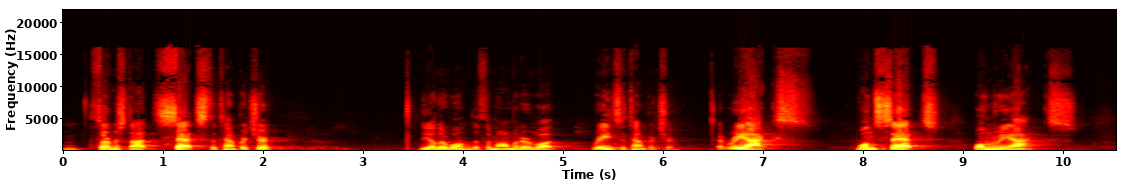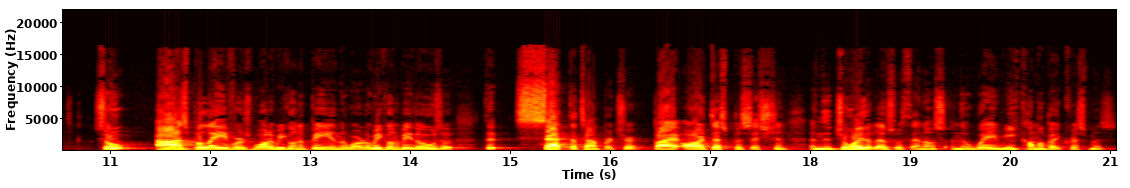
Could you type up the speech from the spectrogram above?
Hmm? Thermostat sets the temperature. The other one, the thermometer, what? Reads the temperature. It reacts. One sets, one reacts. So, as believers, what are we going to be in the world? Are we going to be those that set the temperature by our disposition and the joy that lives within us and the way we come about Christmas?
